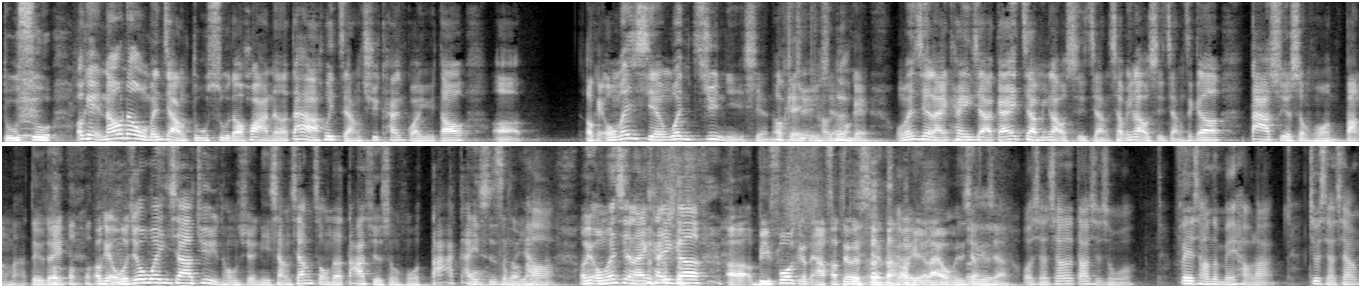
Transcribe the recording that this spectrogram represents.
读书。OK，然后呢，我们讲读书的话呢，大家会怎样去看关于到呃？OK，我们先问俊宇先哦 OK，俊宇先 OK，我们先来看一下，刚才嘉明老师讲，小明老师讲这个大学生活很棒嘛，对不对？OK，我就问一下俊宇同学，你想象中的大学生活大概是什么样的哦？OK，我们先来看一个 呃 before 跟 after 先啊。OK，来我们想一下。我想象的大学生活非常的美好啦，就想象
